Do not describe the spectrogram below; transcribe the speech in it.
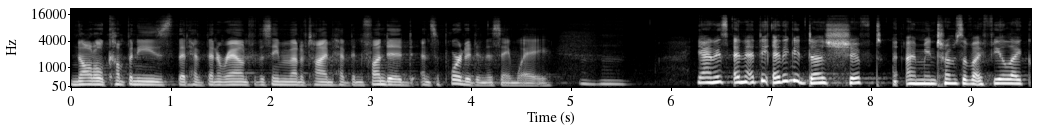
not all companies that have been around for the same amount of time have been funded and supported in the same way. Yeah, and it's and I think I think it does shift. I mean, in terms of I feel like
